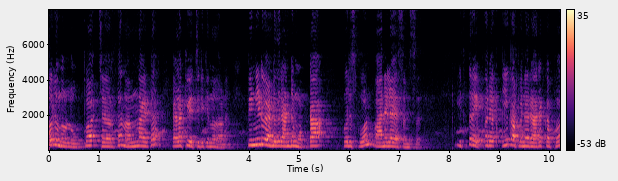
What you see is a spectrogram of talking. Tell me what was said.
ഒരു നുള്ളു ഉപ്പ് ചേർത്ത് നന്നായിട്ട് ഇളക്കി വെച്ചിരിക്കുന്നതാണ്. പിന്നീട് വേണ്ടത് രണ്ട് മുട്ട ഒരു സ്പൂൺ വാനില എസൻസ്. ഇത്രയും ഒരു ഈ കപ്പിന് ഒരു അര കപ്പ്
